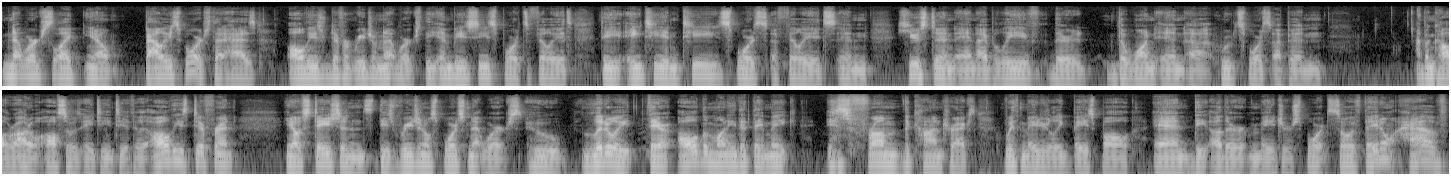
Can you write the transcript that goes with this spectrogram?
Networks like you know Bally Sports that has all these different regional networks, the NBC Sports affiliates, the AT&T Sports affiliates in Houston, and I believe they're the one in uh, Root Sports up in up in Colorado also is AT&T affiliate. All these different you know stations, these regional sports networks, who literally they're all the money that they make is from the contracts with Major League Baseball and the other major sports. So if they don't have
